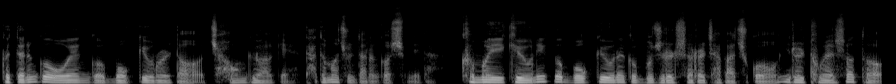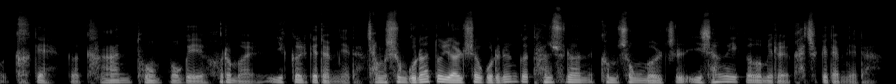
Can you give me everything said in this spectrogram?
그때는 그 오행 그 목기운을 더 정교하게 다듬어 준다는 것입니다. 금의 기운이 그 목기운의 그 무질서를 잡아주고 이를 통해서 더 크게 그 강한 돈복의 흐름을 이끌게 됩니다. 장sun구나 또 열쇠고리는 그 단순한 금속 물질 이상의 그 의미를 가지게 됩니다.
